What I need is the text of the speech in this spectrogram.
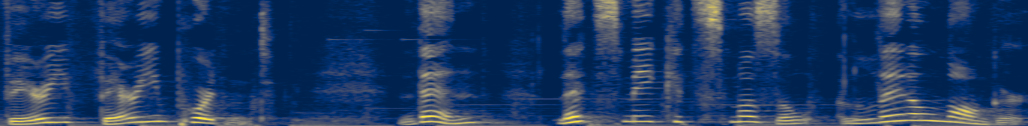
Very, very important. Then let's make its muzzle a little longer.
